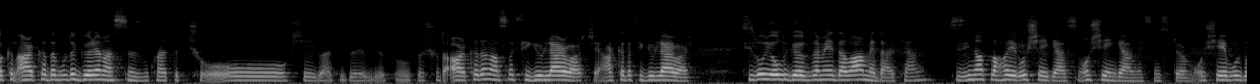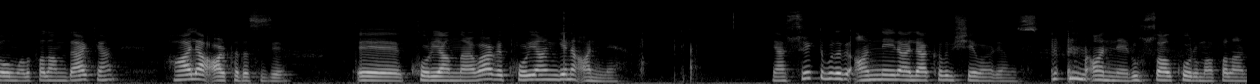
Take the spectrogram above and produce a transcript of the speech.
Bakın arkada burada göremezsiniz bu kartta çok şey belki görebiliyorsunuzdur. Şurada arkadan aslında figürler var. Yani arkada figürler var. Siz o yolu gözlemeye devam ederken siz inatla hayır o şey gelsin, o şeyin gelmesini istiyorum, o şey burada olmalı falan derken hala arkada sizi e, koruyanlar var ve koruyan gene anne. Yani sürekli burada bir anne ile alakalı bir şey var yalnız. anne, ruhsal koruma falan.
